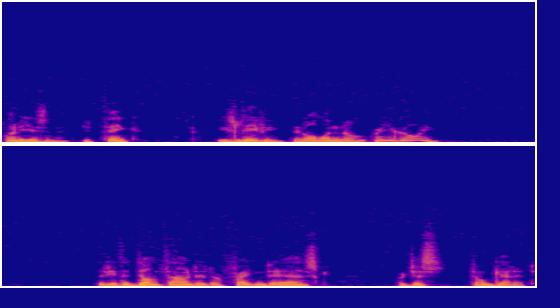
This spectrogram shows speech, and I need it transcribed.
Funny, isn't it? You'd think he's leaving. They'd all want to know, Where are you going? They're either dumbfounded or frightened to ask, or just don't get it.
